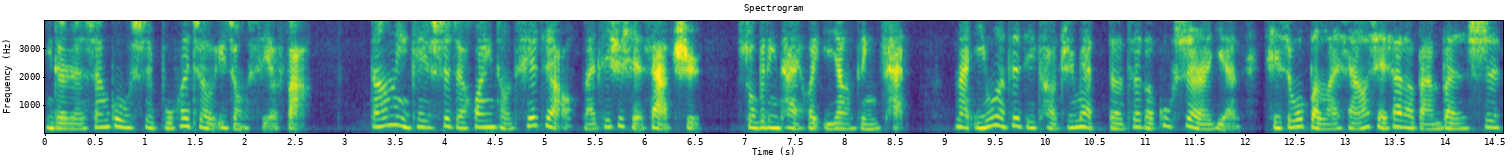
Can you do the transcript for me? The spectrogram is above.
你的人生故事不会只有一种写法。当你可以试着换一种切角来继续写下去，说不定它也会一样精彩。那以我自己考 GMAT 的这个故事而言，其实我本来想要写下的版本是，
